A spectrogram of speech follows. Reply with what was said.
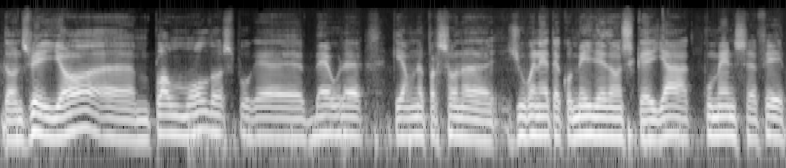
Doncs bé, jo eh, em plau molt doncs, poder veure que hi ha una persona joveneta com ella doncs, que ja comença a fer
